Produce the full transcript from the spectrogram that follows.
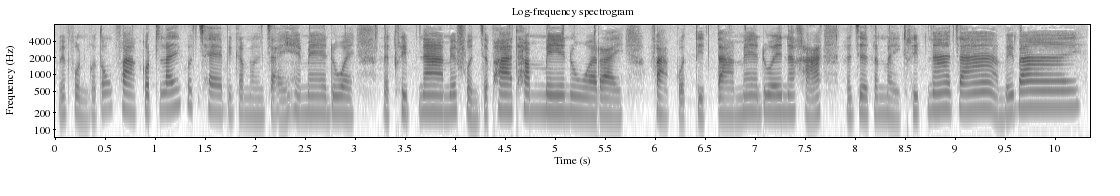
แม่ฝนก็ต้องฝากกดไลค์กดแชร์เป็นกำลังใจให้แม่ด้วย และคลิปหน้าแม่ฝนจะพาทำเมนูอะไร ฝากกดติดตามแม่ด้วยนะคะ แล้วเจอกันใหม่คลิปหน้าจ้า บ๊ายบาย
